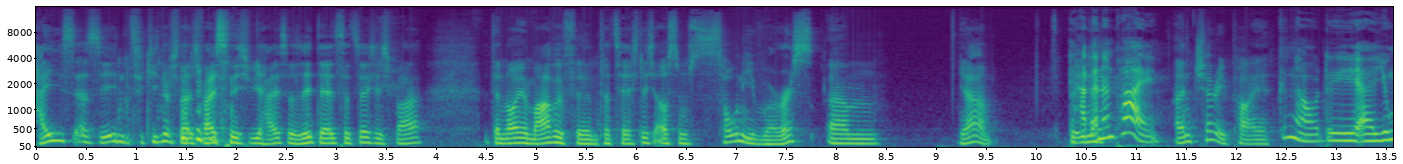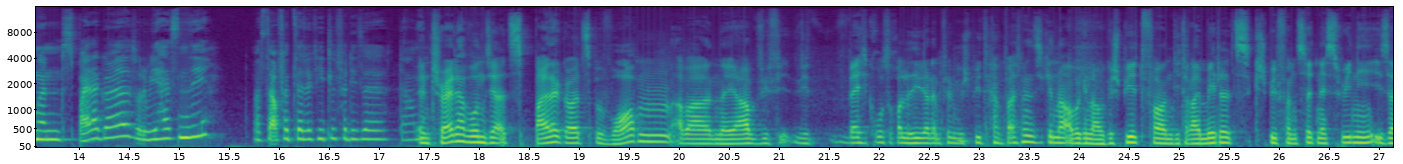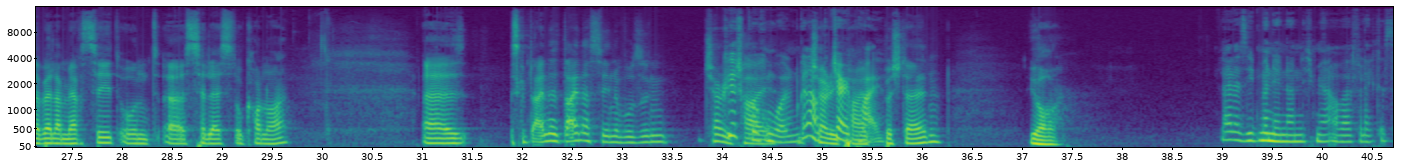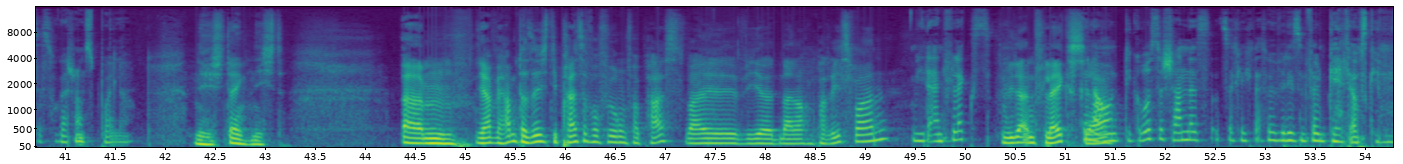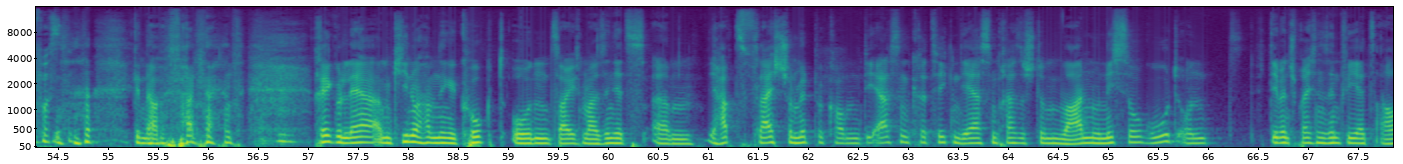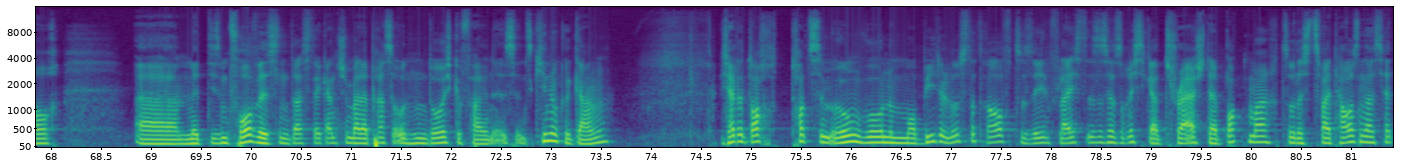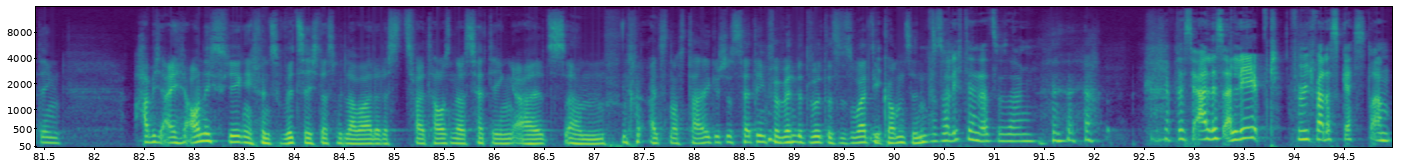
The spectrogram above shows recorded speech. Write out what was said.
heiß ersehnte Kinostart, ich weiß nicht, wie heiß ersehnt der ist tatsächlich war, der neue Marvel-Film tatsächlich aus dem Sonyverse. Ähm, ja. Der hat einen Pie. Ein Cherry Pie. Genau, die äh, jungen Spider-Girls, oder wie heißen sie? Was ist der offizielle Titel für diese Damen? Im Trailer wurden sie als Spider-Girls beworben, aber naja, wie, wie, welche große Rolle die dann im Film gespielt haben, weiß man nicht genau. Aber genau, gespielt von die drei Mädels, gespielt von Sidney Sweeney, Isabella Merced und äh, Celeste O'Connor. Äh, es gibt eine Diner-Szene, wo sie einen Cherry Pie, wollen. Genau, Cherry, Cherry Pie Pie. bestellen. Ja, Leider sieht man den dann nicht mehr, aber vielleicht ist das sogar schon ein Spoiler. Nee, ich denke nicht. Ähm, ja, wir haben tatsächlich die Pressevorführung verpasst, weil wir dann noch in Paris waren. Wieder ein Flex. Wieder ein Flex, Genau, ja. und die größte Schande ist tatsächlich, dass wir für diesen Film Geld ausgeben mussten. Genau, wir waren dann regulär am Kino, haben den geguckt und, sage ich mal, sind jetzt, ähm, ihr habt es vielleicht schon mitbekommen, die ersten Kritiken, die ersten Pressestimmen waren nun nicht so gut und dementsprechend sind wir jetzt auch äh, mit diesem Vorwissen, dass der ganz schön bei der Presse unten durchgefallen ist, ins Kino gegangen. Ich hatte doch trotzdem irgendwo eine morbide Lust darauf zu sehen. Vielleicht ist es ja so richtiger Trash, der Bock macht. So das 2000er-Setting habe ich eigentlich auch nichts gegen. Ich finde es witzig, dass mittlerweile das 2000er-Setting als, ähm, als nostalgisches Setting verwendet wird, dass wir so weit gekommen sind. Was soll ich denn dazu sagen? Ich habe das ja alles erlebt. Für mich war das gestern.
